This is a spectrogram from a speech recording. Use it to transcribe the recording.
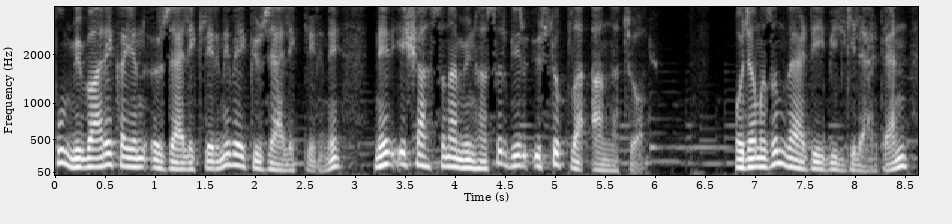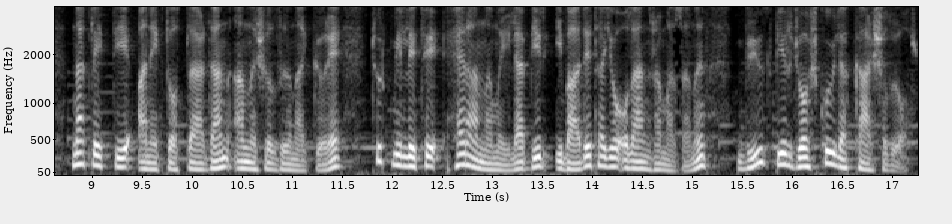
bu mübarek ayın özelliklerini ve güzelliklerini nev-i şahsına münhasır bir üslupla anlatıyor. Hocamızın verdiği bilgilerden, naklettiği anekdotlardan anlaşıldığına göre Türk milleti her anlamıyla bir ibadet ayı olan Ramazan'ı büyük bir coşkuyla karşılıyor.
